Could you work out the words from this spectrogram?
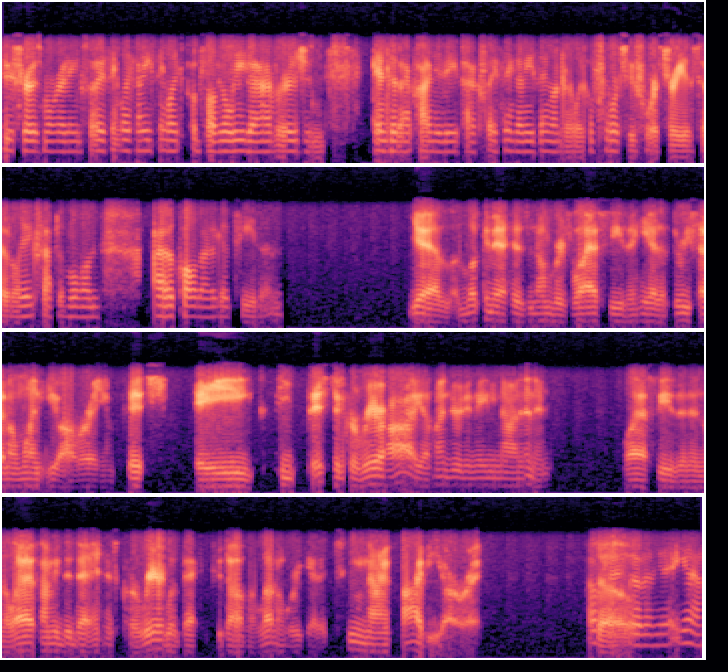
who throws more innings. So I think like anything like above the league average and into that kind of apex, I think anything under like a four two four three is totally acceptable, and I would call that a good season. Yeah, looking at his numbers last season, he had a three seven one ERA and pitched a he pitched a career high 189 innings last season, and the last time he did that in his career was back in 2011, where he had a 2.95 ERA. Okay, so, so then yeah,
